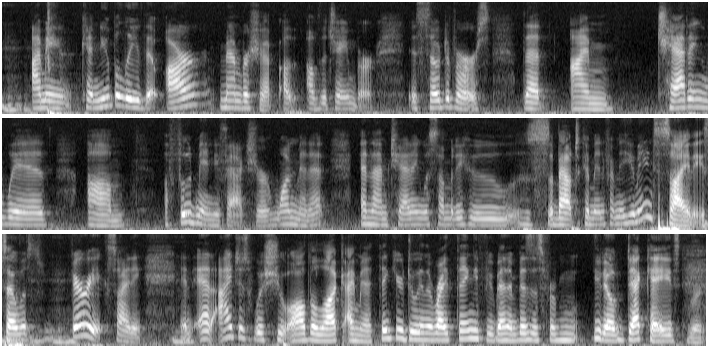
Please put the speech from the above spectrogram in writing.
Mm-hmm. I mean, can you believe that our membership of, of, the chamber is so diverse that I'm chatting with um, a food manufacturer one minute, and I'm chatting with somebody who's about to come in from the Humane Society. So it's very exciting. And Ed, I just wish you all the luck. I mean, I think you're doing the right thing if you've been in business for you know decades. Right.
